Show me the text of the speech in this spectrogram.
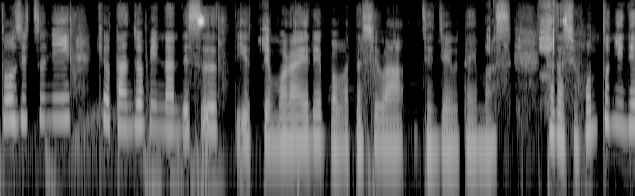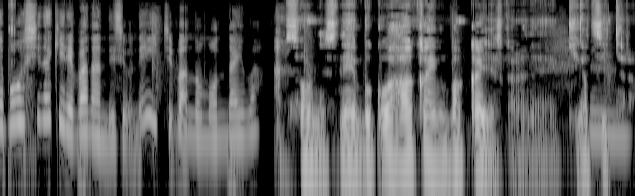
当日に今日誕生日なんですって言ってもらえれば私は全然歌います。ただし、本当に寝坊しなければなんですよね、一番の問題は。そうですね。僕はアーカイブばっかりですからね。気がついたら。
